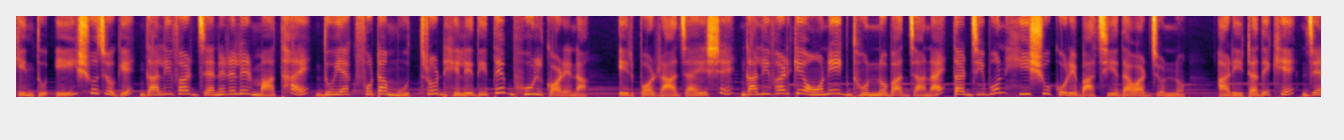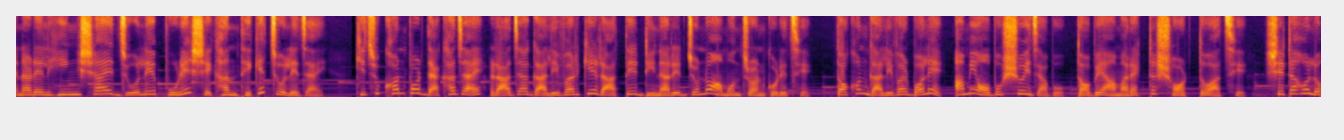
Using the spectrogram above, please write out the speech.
কিন্তু এই সুযোগে গালিভার জেনারেলের মাথায় দুই এক ফোঁটা মূত্র ঢেলে দিতে ভুল করে না। এরপর রাজা এসে গালিভারকে অনেক ধন্যবাদ জানায় তার জীবন হিসু করে বাঁচিয়ে দেওয়ার জন্য। আর এটা দেখে জেনারেল হিংসায় জ্বলে পুড়ে সেখান থেকে চলে যায়। কিছুক্ষণ পর দেখা যায় রাজা গালিভারকে রাতে ডিনারের জন্য আমন্ত্রণ করেছে। তখন গালিভার বলে, আমি অবশ্যই যাব, তবে আমার একটা শর্ত আছে। সেটা হলো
